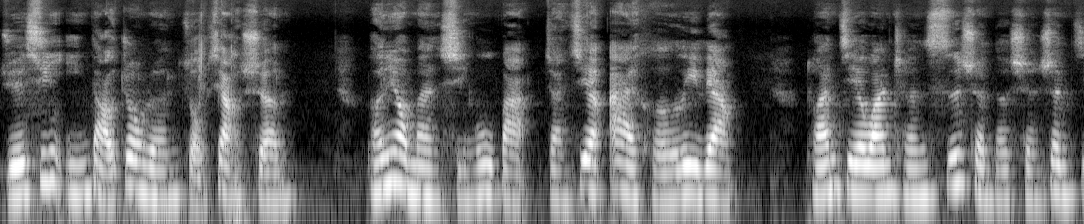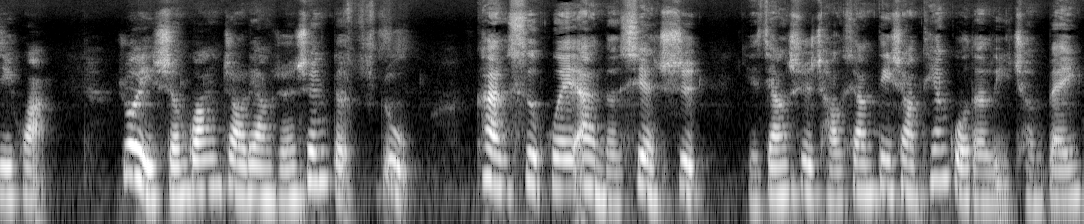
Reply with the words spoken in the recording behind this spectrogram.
决心引导众人走向神。朋友们，醒悟吧，展现爱和力量，团结完成思神的神圣计划。若以神光照亮人生的路，看似灰暗的现世，也将是朝向地上天国的里程碑。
